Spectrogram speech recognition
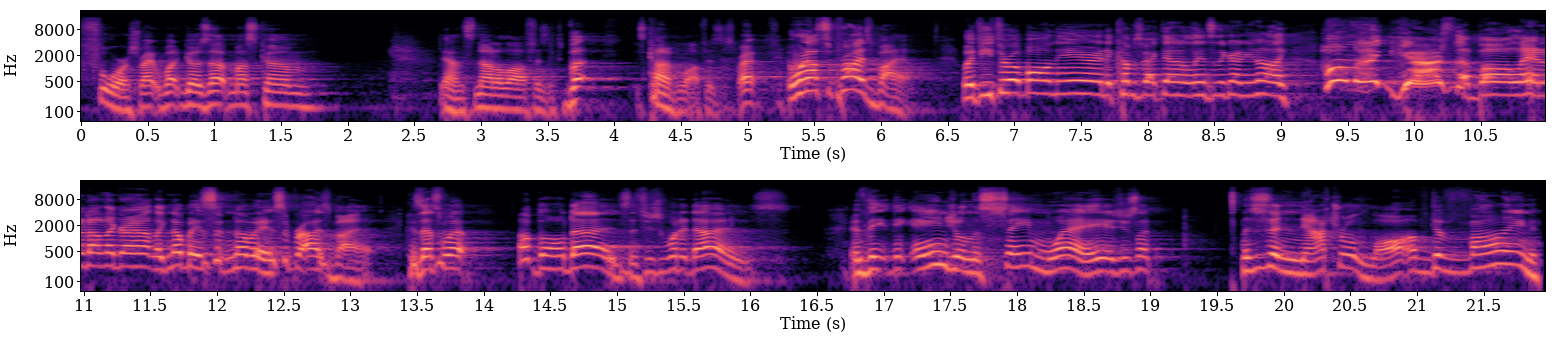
force, right? What goes up must come down. It's not a law of physics, but it's kind of a law of physics, right? And we're not surprised by it. Well, if you throw a ball in the air and it comes back down and lands on the ground, you're not like, oh my gosh, the ball landed on the ground. Like nobody's, nobody is surprised by it because that's what a ball does. That's just what it does. And the, the angel, in the same way, is just like, this is a natural law of divine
